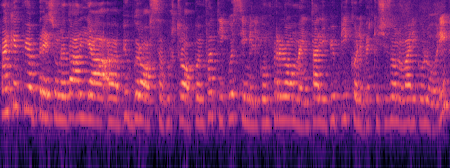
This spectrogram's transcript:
anche qui ho preso una taglia uh, più grossa purtroppo infatti questi me li comprerò ma in taglie più piccole perché ci sono vari colori.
